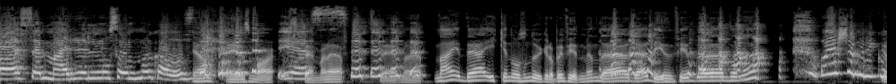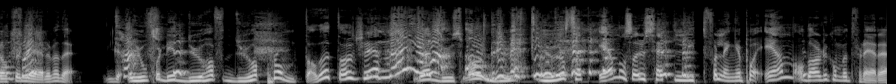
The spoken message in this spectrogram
ASMR eller noe sånt nå kalles det. Ja, ASMR. Yes. Stemmer det. Stemmer det. Nei, det er ikke noe som dukker opp i feeden min. Det er, det er din feed, eh, Tonje. Og jeg skjønner ikke hvorfor. Gratulerer med det. Jo, fordi du har, du har prompta det til å skje. Nei, Det du som har, aldri bedt om du har sett én, og så har du sett litt for lenge på én, og da har det kommet flere.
